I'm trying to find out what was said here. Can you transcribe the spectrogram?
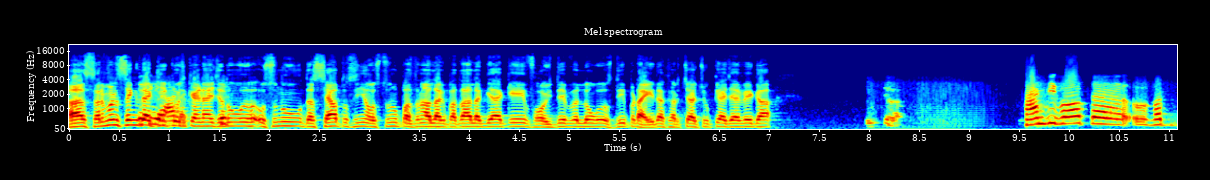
ਅ, ਸਰਵਣ ਸਿੰਘ ਦਾ ਕੀ ਕੁਝ ਕਹਿਣਾ ਹੈ? ਜਦੋਂ ਉਸ ਨੂੰ ਦੱਸਿਆ ਤੁਸੀਂ ਉਸ ਨੂੰ ਪਤਾ ਲੱਗ ਪਤਾ ਲੱਗਿਆ ਕਿ ਫੌਜ ਦੇ ਵੱਲੋਂ ਉਸ ਦੀ ਪੜ੍ਹਾਈ ਦਾ ਖਰਚਾ ਚੁੱਕਿਆ ਜਾਵੇਗਾ। ਹਾਂਜੀ ਬਹੁਤ ਵਧ-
